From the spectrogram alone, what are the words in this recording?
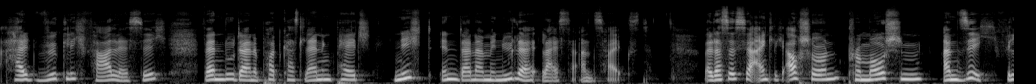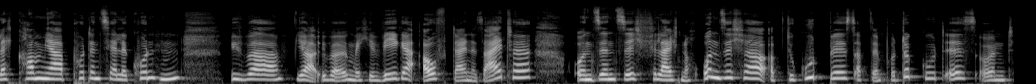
halt wirklich fahrlässig, wenn du deine Podcast Landingpage nicht in deiner Menüleiste anzeigst. Weil das ist ja eigentlich auch schon Promotion an sich. Vielleicht kommen ja potenzielle Kunden über, ja, über irgendwelche Wege auf deine Seite und sind sich vielleicht noch unsicher, ob du gut bist, ob dein Produkt gut ist und,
